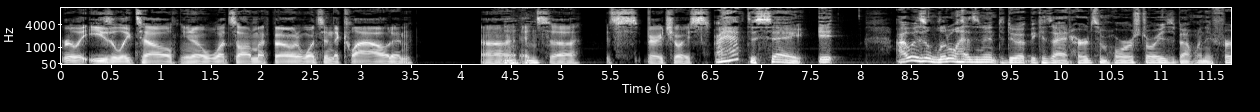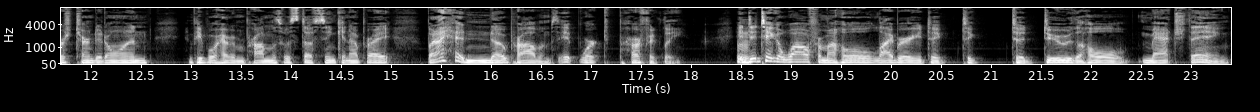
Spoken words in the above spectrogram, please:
really easily tell you know what's on my phone and what's in the cloud, and uh, Mhm. it's uh, it's very choice. I have to say it. I was a little hesitant to do it because I had heard some horror stories about when they first turned it on and people were having problems with stuff syncing up right. But I had no problems. It worked perfectly. It Hmm. did take a while for my whole library to to to do the whole match thing,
